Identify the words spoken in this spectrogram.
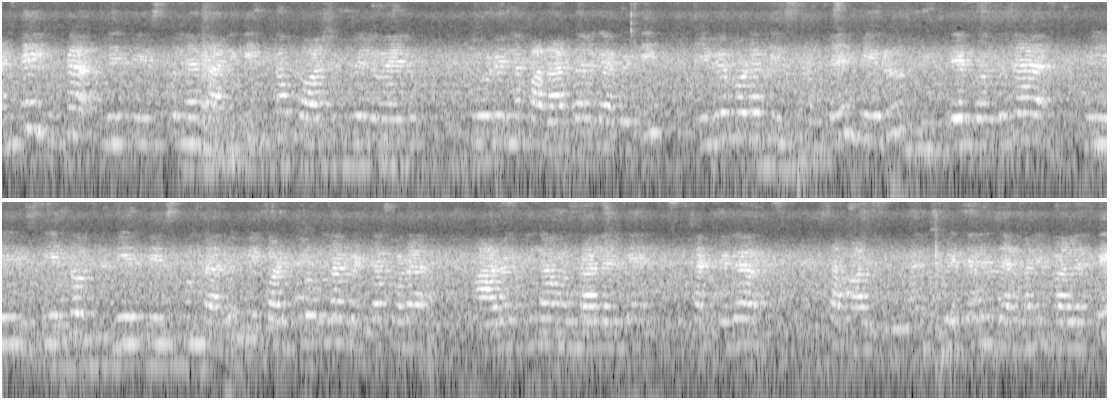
అంటే ఇంకా మీరు తీసుకునే దానికి ఇంకా పోషక విలువలు కూడిన పదార్థాలు కాబట్టి ఇవి కూడా తీసుకుంటే మీరు రేపు పొద్దున మీ మీతో మీరు తీసుకుంటారు మీ ఉన్న బిడ్డ కూడా ఆరోగ్యంగా ఉండాలంటే చక్కగా సమాజం మంచి బిడ్డని జన్మనివ్వాలంటే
